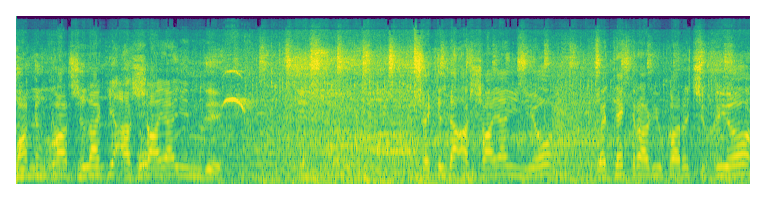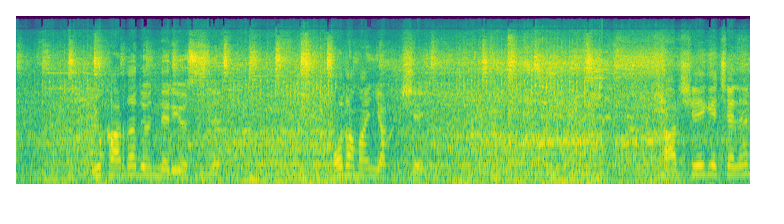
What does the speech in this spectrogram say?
Bakın karşıdaki aşağıya indi. Bu şekilde aşağıya iniyor ve tekrar yukarı çıkıyor. Yukarıda döndürüyor sizi. O da manyak bir şey. Karşıya geçelim.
